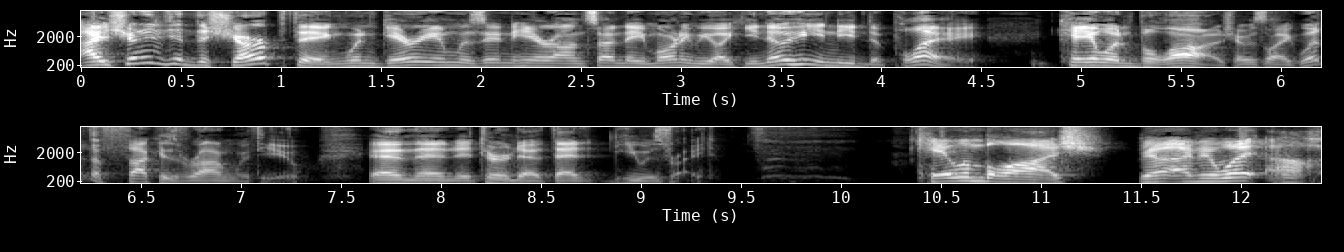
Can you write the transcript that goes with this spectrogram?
I should have did the sharp thing when Garion was in here on Sunday morning. Be like, you know who you need to play, Kalen Ballage. I was like, what the fuck is wrong with you? And then it turned out that he was right. Kalen Ballage. Yeah, I mean, what? Oh,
